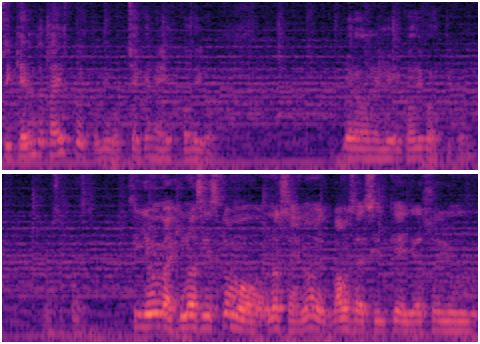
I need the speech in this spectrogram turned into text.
si quieren detalles, pues te digo, chequen ahí el código. Perdón, el, el código ético. ¿no? Por supuesto. Sí, yo me imagino así es como, no sé, ¿no? Vamos a decir que yo soy un,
